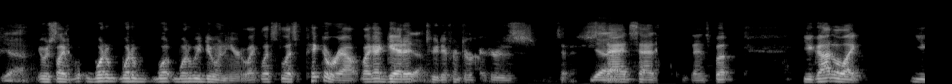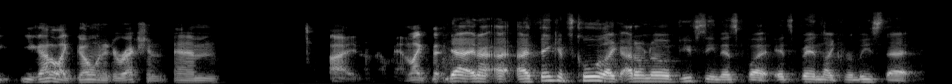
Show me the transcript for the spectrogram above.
Yeah, it was like, what, what, what, what are we doing here? Like, let's let's pick a route. Like, I get it, yeah. two different directors, yeah. sad, sad events, but you gotta like, you you gotta like go in a direction. And I don't know, man. Like, the, yeah, and I I think it's cool. Like, I don't know if you've seen this, but it's been like released that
